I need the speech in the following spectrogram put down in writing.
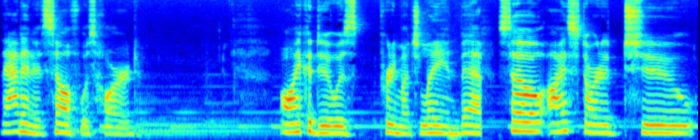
That in itself was hard. All I could do was pretty much lay in bed. So I started to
